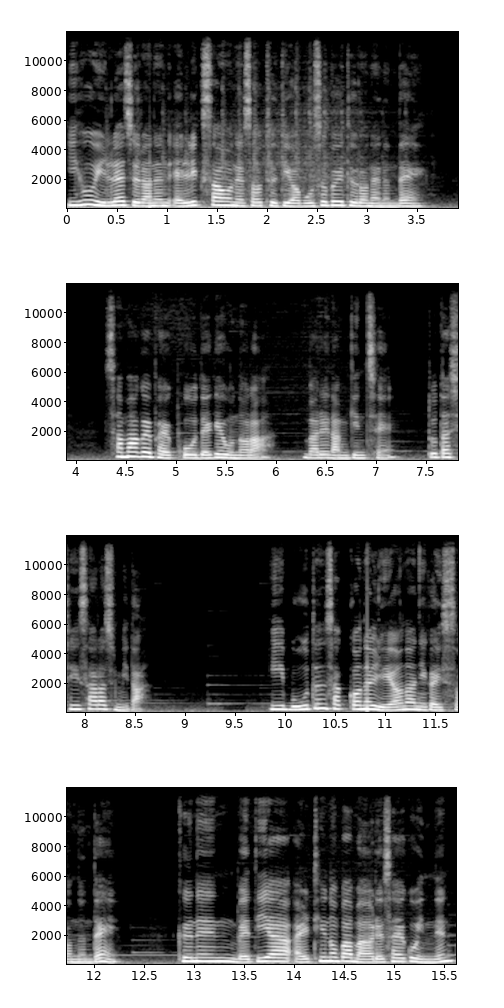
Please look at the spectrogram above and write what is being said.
이후 일레즈라는 엘릭사원에서 드디어 모습을 드러내는데 사막을 밟고 내게 오너라 말을 남긴 채 또다시 사라집니다. 이 모든 사건을 예언한 이가 있었는데 그는 메디아 알티노바 마을에 살고 있는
